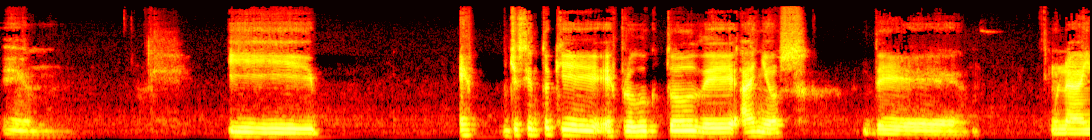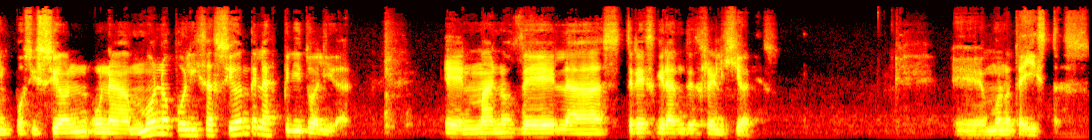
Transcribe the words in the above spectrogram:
Em, y yo siento que es producto de años de una imposición, una monopolización de la espiritualidad en manos de las tres grandes religiones eh, monoteístas,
